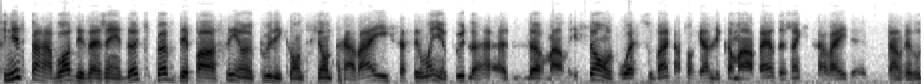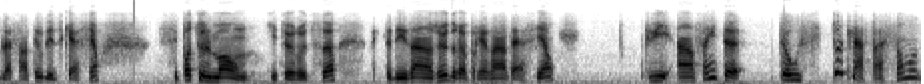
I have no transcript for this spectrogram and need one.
finissent par avoir des agendas qui peuvent dépasser un peu les conditions de travail et ça s'éloigne un peu de, leurs membres. Et ça, on le voit souvent quand on regarde les commentaires de gens qui travaillent dans le réseau de la santé ou de l'éducation. C'est pas tout le monde qui est heureux de ça. As des enjeux de représentation. Puis enfin, tu as aussi toute la façon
